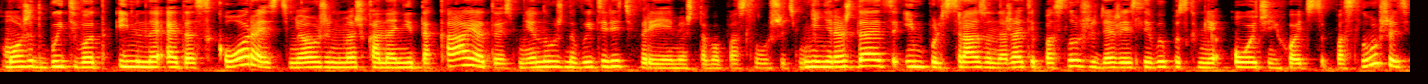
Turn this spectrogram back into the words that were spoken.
может быть, вот именно эта скорость, у меня уже немножко она не такая, то есть мне нужно выделить время, чтобы послушать. Мне не рождается импульс сразу нажать и послушать, даже если выпуск мне очень хочется послушать.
